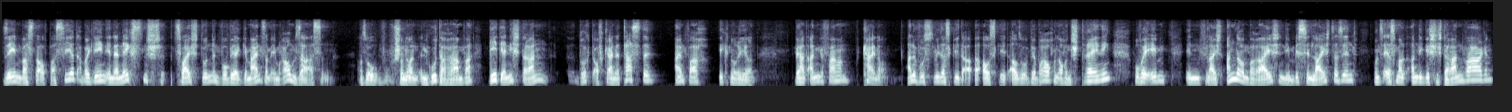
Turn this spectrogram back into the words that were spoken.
sehen, was da auch passiert, aber gehen in den nächsten zwei Stunden, wo wir gemeinsam im Raum saßen, also wo schon ein, ein guter Rahmen war, geht ihr nicht dran, drückt auf keine Taste, einfach ignorieren. Wer hat angefangen? Keiner. Alle wussten, wie das geht, ausgeht. Also wir brauchen auch ein Training, wo wir eben in vielleicht anderen Bereichen, die ein bisschen leichter sind, uns erstmal an die Geschichte ranwagen.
